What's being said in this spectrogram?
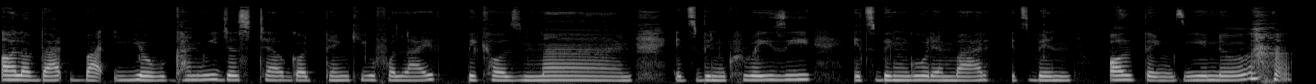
all of that. But yo can we just tell god thank you for life? Because man it's been crazy. It's been good and bad. It's been all things you know?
